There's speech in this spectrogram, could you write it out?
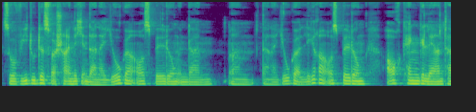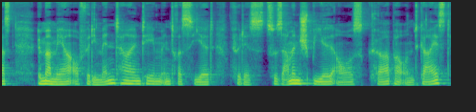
so wie du das wahrscheinlich in deiner Yoga-Ausbildung, in deinem, ähm, deiner Yoga-Lehrerausbildung auch kennengelernt hast, immer mehr auch für die mentalen Themen interessiert, für das Zusammenspiel aus Körper und Geist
